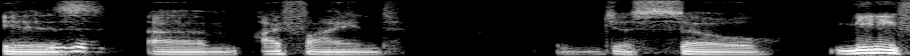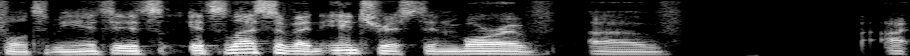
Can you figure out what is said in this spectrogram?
is mm-hmm. um, I find just so meaningful to me. It's it's it's less of an interest and more of of I,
